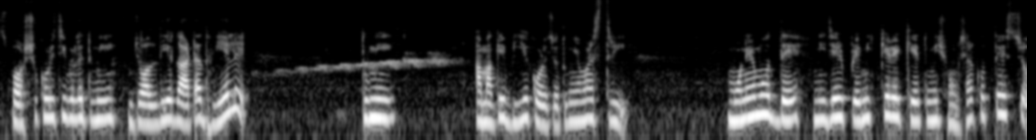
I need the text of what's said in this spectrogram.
স্পর্শ করেছি বলে তুমি জল দিয়ে গাটা ধুয়ে এলে? তুমি আমাকে বিয়ে করেছ, তুমি আমার স্ত্রী। মনের মধ্যে নিজের প্রেমিককে রেখে তুমি সংসার করতে এসছো?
